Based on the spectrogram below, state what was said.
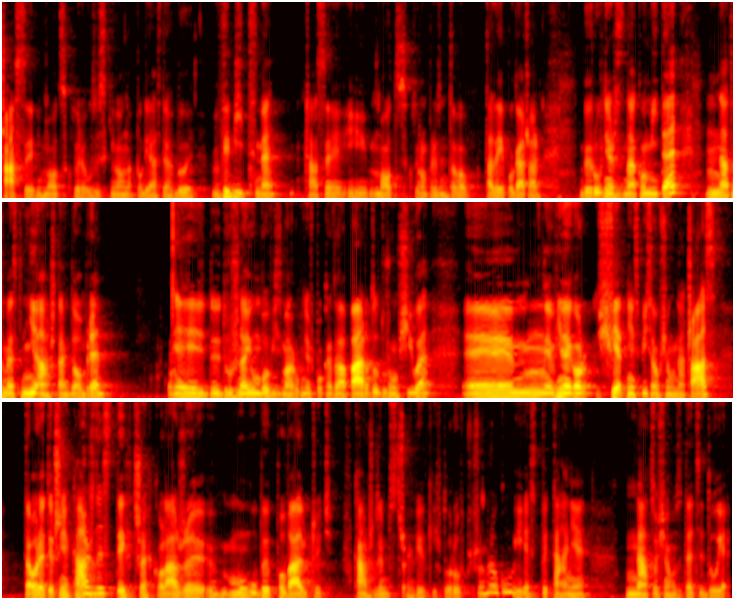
Czasy i moc, które uzyskiwał na podjazdach były wybitne. Czasy i moc, którą prezentował Tadej Pogaczar były również znakomite, natomiast nie aż tak dobre. E, drużyna Jumbo-Visma również pokazała bardzo dużą siłę. Winegor świetnie spisał się na czas. Teoretycznie każdy z tych trzech kolarzy mógłby powalczyć w każdym z trzech wielkich turów w przyszłym roku i jest pytanie, na co się zdecyduje.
